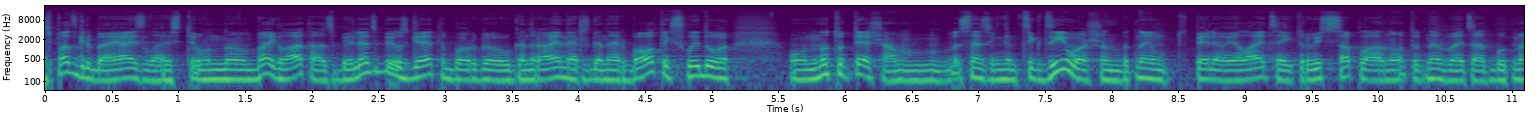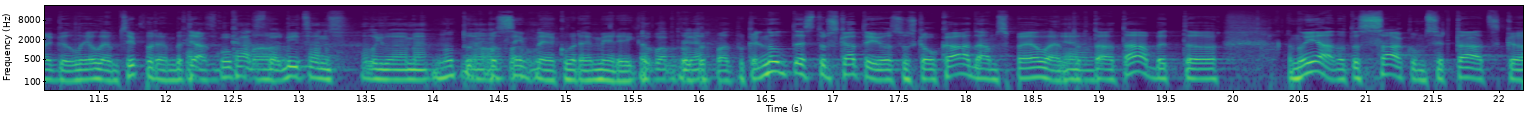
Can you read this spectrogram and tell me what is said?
es pats gribēju aizlaist, un uh, baigi lētās biļetes bija uz Göteborgu, gan Rainers, gan Air Baltics lido. Un, nu, tur tiešām, es nezinu, cik dzīvošana, bet, nu, pieļauju, ja laicīgi tur viss saplāno, tad nevajadzētu būt mega lieliem cipariem. Bet, kāds, jā, kopumā, kāds bija cenas lidojumiem? Nu, tur pa simtnieku varēja mierīgi. Turpat, turpat pakaļ. Nu, es tur skatījos uz kaut kādām spēlēm, jā. tur tā, tā, bet uh, nu, jā, nu, tas sākums ir tāds, ka.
